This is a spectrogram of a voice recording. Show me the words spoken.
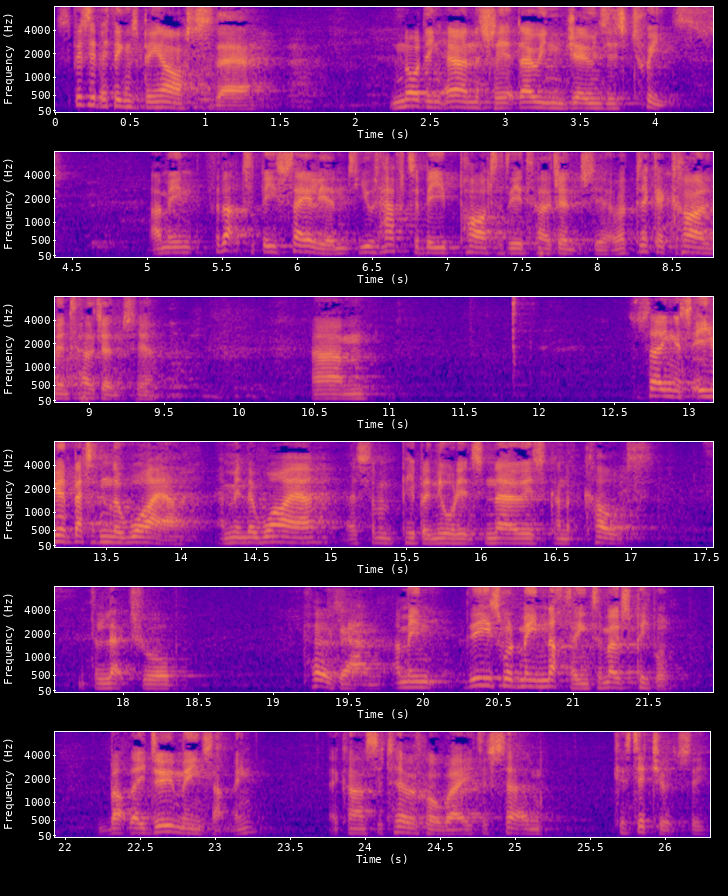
specific things being asked there, nodding earnestly at Owen Jones's tweets. I mean, for that to be salient, you'd have to be part of the intelligentsia, a particular kind of intelligentsia. Um, saying it's even better than The Wire. I mean, The Wire, as some people in the audience know, is kind of cult, intellectual program. I mean, these would mean nothing to most people, but they do mean something, in a kind of satirical way to certain constituency.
